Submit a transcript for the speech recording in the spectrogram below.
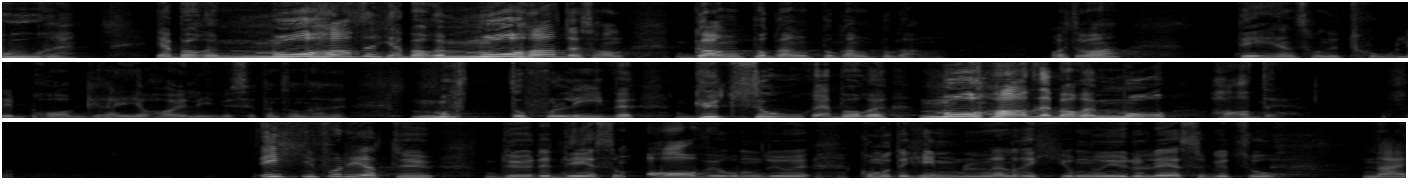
Ordet. Jeg bare må ha det! Jeg bare må ha det! sånn. Gang på gang på gang på gang. Og vet du hva? Det er en sånn utrolig bra greie å ha i livet sitt. En sånn her motto for livet. Guds ord. Jeg bare må ha det! Bare må ha det. Ikke fordi at du, du, det er det som avgjør om du kommer til himmelen eller ikke, om du leser Guds ord. Nei.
